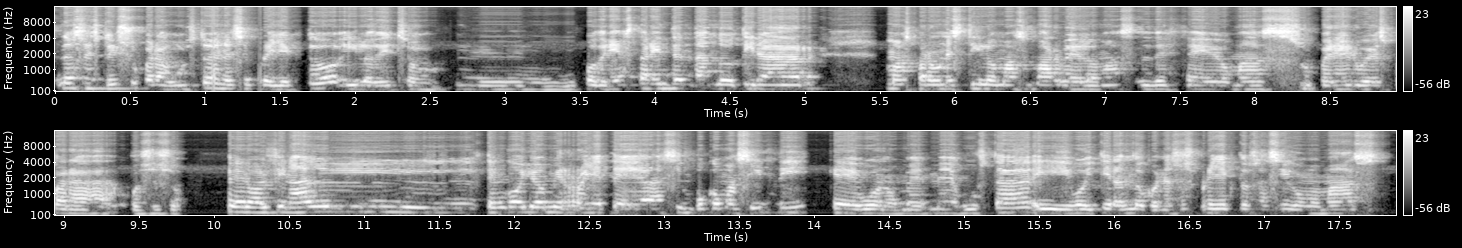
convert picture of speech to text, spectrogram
no sé, estoy súper a gusto en ese proyecto y lo dicho, mm, podría estar intentando tirar más para un estilo más Marvel o más DC o más superhéroes para, pues eso, pero al final tengo yo mi rollete así un poco más indie, que bueno, me, gusta y voy tirando con esos proyectos así como más,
